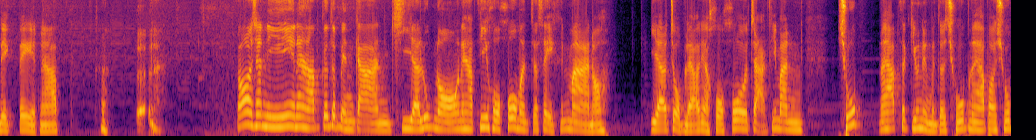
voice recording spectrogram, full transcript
เด็กเปรตนะครับ ก็ชั้นนี้นะครับก็จะเป็นการเคลียร์ลูกน้องนะครับ ที่โคโค่มันจะเสกขึ้นมาเนาะเคลียร์จบแล้วเนี่ยโคโค่จากที่มันชุบนะครับสกิลหนึ่งมันจะชุบนะครับ พอชุบ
